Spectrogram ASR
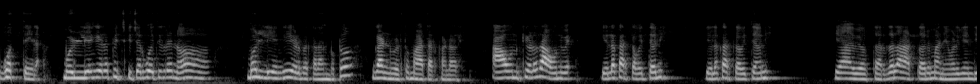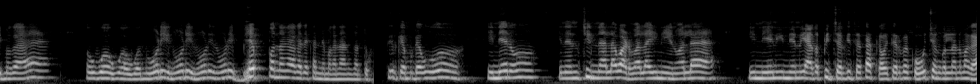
ಗೊತ್ತೇ ಇಲ್ಲ. ಮಳ್ಳಿಯಾಗೆಲ್ಲ ಪಿಚ್ ಪಿಚ್ಚರ್ ಹೋಯ್ತಿದ್ರೇನೋ ಮಳ್ಳಿ ಹಂಗೆ ಹೇಳ್ಬೇಕಲ್ಲ ಅಂದ್ಬಿಟ್ಟು ಗಂಡು ಬಿಡ್ತು ಮಾತಾಡ್ಕೊಂಡವ್ರೆ. ಅವ್ನು ಕೇಳಿದ್ರೆ ಅವನುವೆ. ಎಲ್ಲ ಕರ್ಕ ಹೋಯ್ತಾವನಿ, ಎಲ್ಲ ಕರ್ಕ ಯಾವ ಯಾವ್ಯಾವ ಥರದಲ್ಲಿ ಆಡ್ತಾವ್ರೆ ಮನೆ ಒಳಗೆ ಅಂದಿ ಮಗ? ಅವ್ವ ಅವ್ವ ನೋಡಿ ನೋಡಿ ನೋಡಿ ನೋಡಿ ಆಗದೆ ಕಣ್ಣೆ ಮಗ ನನಗಂತೂ ತಿರ್ಕೆ ಮುಡವು ಇನ್ನೇನು? ಇನ್ನೇನು ಚಿನ್ನಲ್ಲ ಒಡವಲ್ಲ ಇನ್ನೇನು ಅಲ್ಲ? ಇನ್ನೇನು ಇನ್ನೇನು, ಯಾವುದೋ ಪಿಚ್ಚರ್ ಗಿಚ್ಚರ್ ಕರ್ಕ ಹೋಯ್ತಿರ್ಬೇಕು, ಚಂಗುಲ್ ನನ್ನ ಮಗ.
